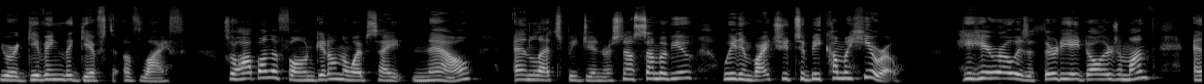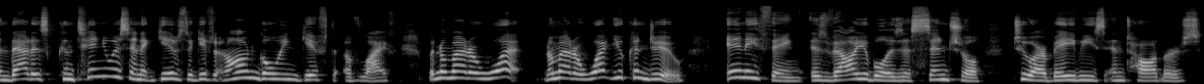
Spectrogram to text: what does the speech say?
you are giving the gift of life. So hop on the phone, get on the website now, and let's be generous. Now, some of you, we'd invite you to become a hero. A hero is a $38 a month, and that is continuous and it gives the gift, an ongoing gift of life. But no matter what, no matter what you can do, anything is valuable, is essential to our babies and toddlers.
